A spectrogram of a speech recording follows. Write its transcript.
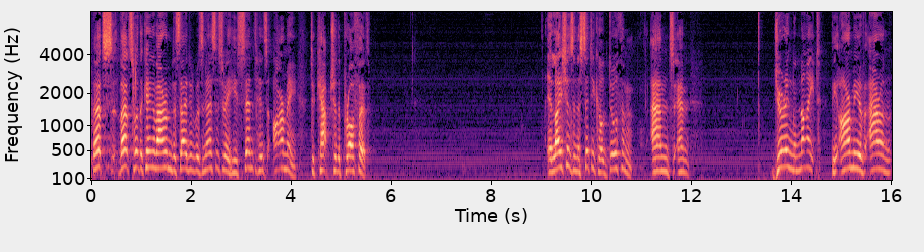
that's, that's what the king of Aram decided was necessary. He sent his army to capture the prophet. Elisha's in a city called Dothan, and um, during the night, the army of Aram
